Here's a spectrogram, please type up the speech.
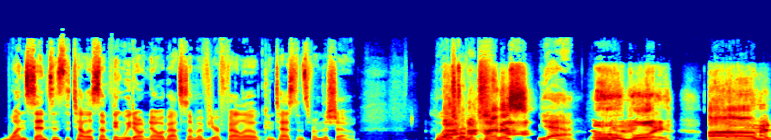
one sentence to tell us something we don't know about some of your fellow contestants from the show. Boy, oh, from Apprentice? yeah. Oh boy. Um,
